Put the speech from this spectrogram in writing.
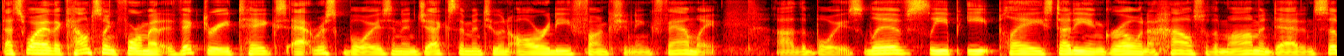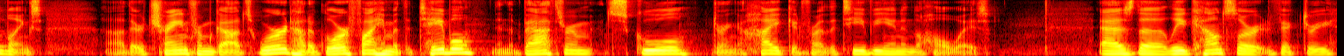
That's why the counseling format at Victory takes at risk boys and injects them into an already functioning family. Uh, the boys live, sleep, eat, play, study, and grow in a house with a mom and dad and siblings. Uh, they're trained from God's Word how to glorify Him at the table, in the bathroom, at school, during a hike, in front of the TV, and in the hallways. As the lead counselor at Victory,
